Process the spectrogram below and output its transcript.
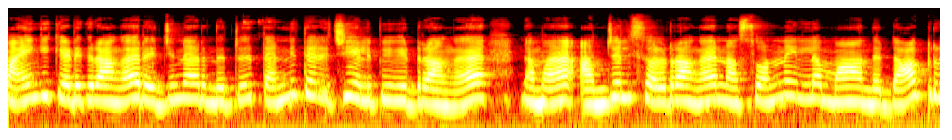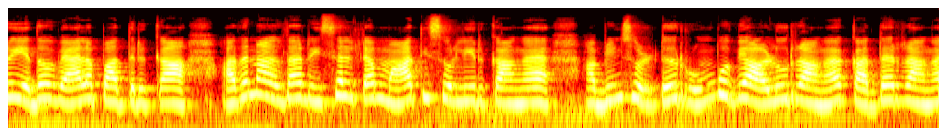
மயங்கி கிடக்குறாங்க. ரெஜினா இருந்துட்டு தண்ணி தெளித்து எழுப்பி விடுறாங்க. நம்ம அஞ்சலி சொல்கிறாங்க நான் சொன்னேன் இல்லைம்மா அந்த டாக்டர் ஏதோ வேலை பார்த்துருக்கா. அதனால தான் ரிசல்ட்டை மாற்றி சொல்லியிருக்காங்க. அப்படின்னு சொல்லிட்டு ரொம்பவே அழுறாங்க கதறாங்க.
